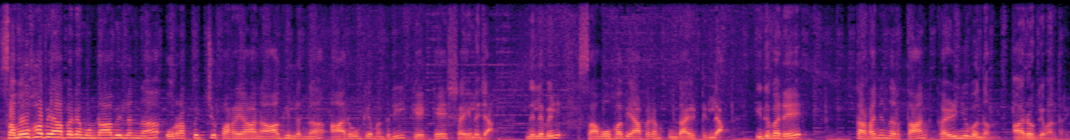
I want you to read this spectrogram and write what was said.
സമൂഹവ്യാപനം ഉണ്ടാവില്ലെന്ന് ഉറപ്പിച്ചു പറയാനാകില്ലെന്ന് ആരോഗ്യമന്ത്രി കെ കെ ശൈലജ. നിലവിൽ സമൂഹവ്യാപനം ഉണ്ടായിട്ടില്ല. ഇതുവരെ തടഞ്ഞു നിർത്താൻ കഴിഞ്ഞുവെന്നും ആരോഗ്യമന്ത്രി.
